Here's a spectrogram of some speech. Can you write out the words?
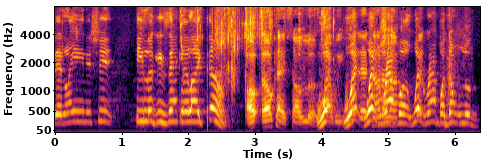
that lane and shit. He look exactly like them. Oh, okay. So look, What we- what let- what no, no, no, rapper what rapper don't look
